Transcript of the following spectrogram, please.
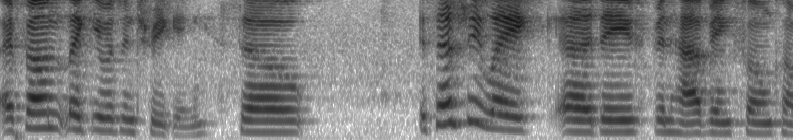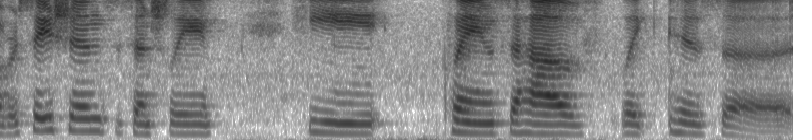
I found like it was intriguing. So essentially, like, uh, they've been having phone conversations. Essentially, he claims to have like his uh,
